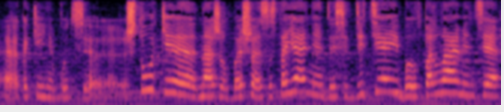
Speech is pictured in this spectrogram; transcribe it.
э, какие-нибудь э, штуки, нажил большое состояние, 10 детей, был в парламенте,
